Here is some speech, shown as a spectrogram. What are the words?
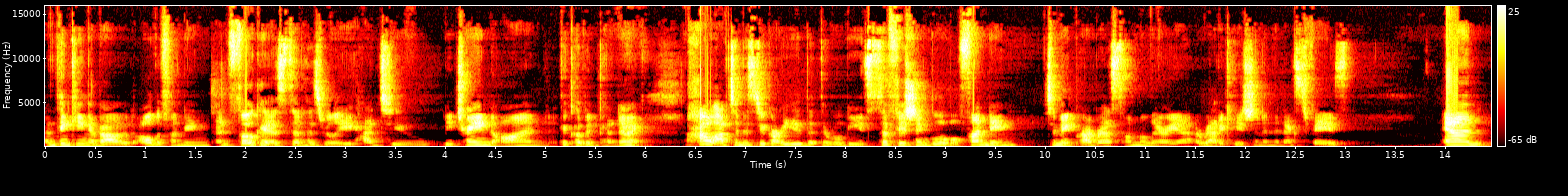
and thinking about all the funding and focus that has really had to be trained on the COVID pandemic. How optimistic are you that there will be sufficient global funding to make progress on malaria eradication in the next phase? And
